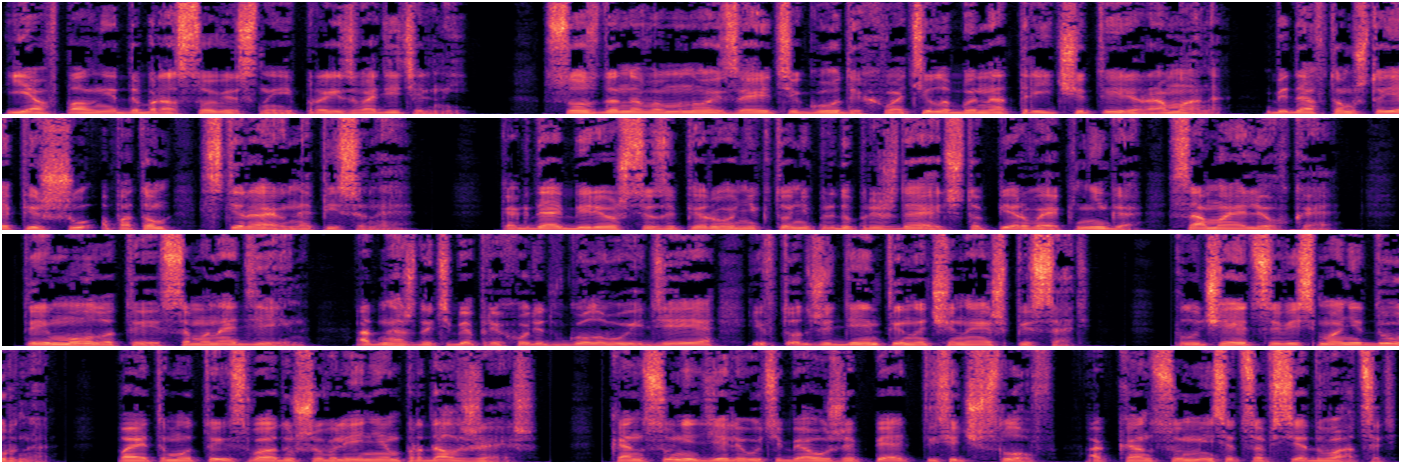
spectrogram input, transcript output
Я вполне добросовестный и производительный. Созданного мной за эти годы хватило бы на 3-4 романа. Беда в том, что я пишу, а потом стираю написанное. Когда берешься за перо, никто не предупреждает, что первая книга самая легкая. Ты молод и самонадеян. Однажды тебе приходит в голову идея, и в тот же день ты начинаешь писать. Получается весьма недурно, поэтому ты с воодушевлением продолжаешь. К концу недели у тебя уже пять тысяч слов, а к концу месяца все двадцать.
